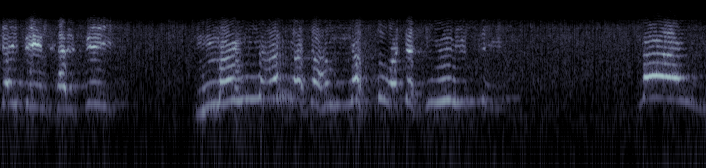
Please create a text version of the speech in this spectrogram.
جيبه الخلفي؟ من أرثه النص وتسويقي من؟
